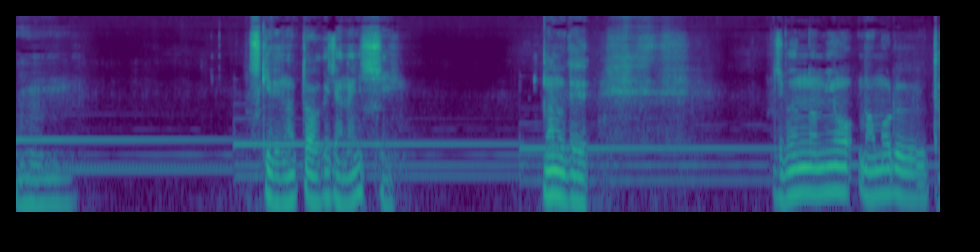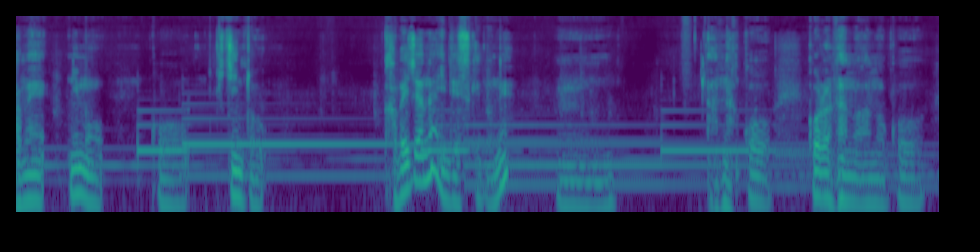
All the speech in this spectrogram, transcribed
うん。好きでなったわけじゃないし。なので、自分の身を守るためにも、こう、きちんと壁じゃないですけどね。うん。あんなこう、コロナのあの、こう、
